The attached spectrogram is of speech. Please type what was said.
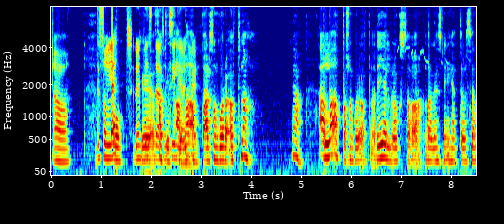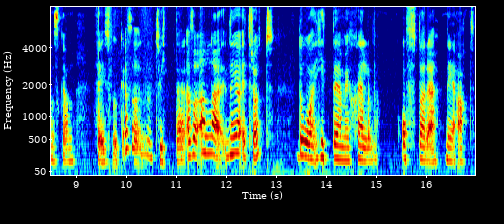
Ja. Det är så lätt. Och Den finns eh, där så faktiskt alla tillgänglig. appar som går att öppna. Ja, alla appar som går att öppna. Det gäller också Dagens Nyheter, Svenskan, Facebook, alltså Twitter. Alltså alla. När jag är trött då hittar jag mig själv oftare med att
